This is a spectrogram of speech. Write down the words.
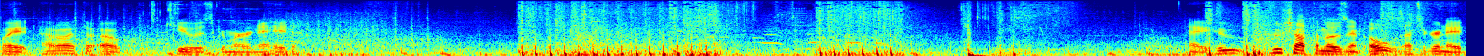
Wait, how do I throw? Oh, Q is grenade. Hey, who who shot the Mozambique? Oh, that's a grenade.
